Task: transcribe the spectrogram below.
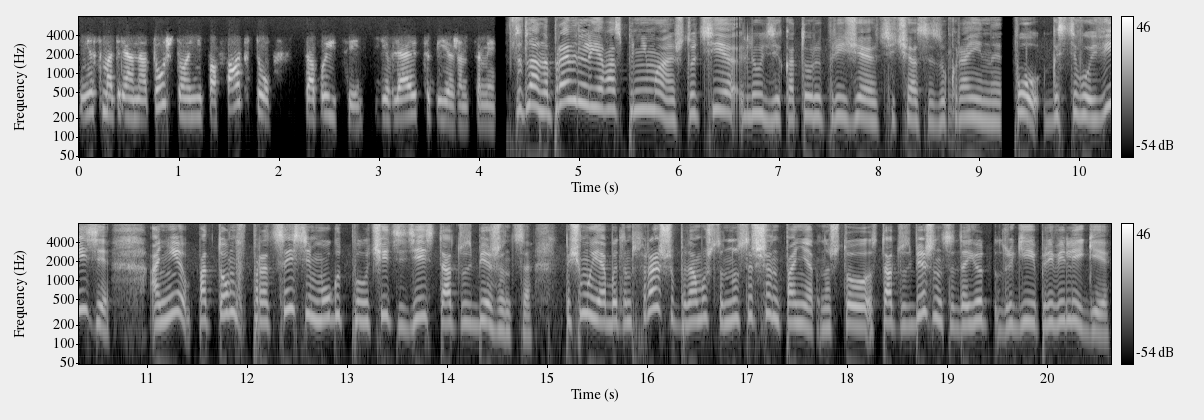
несмотря на то, что они по факту событий являются беженцами. Светлана, правильно ли я вас понимаю, что те люди, которые приезжают сейчас из Украины по гостевой визе, они потом в процессе могут получить здесь статус беженца? Почему я об этом спрашиваю? Потому что, ну, совершенно понятно, что статус беженца дает другие привилегии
